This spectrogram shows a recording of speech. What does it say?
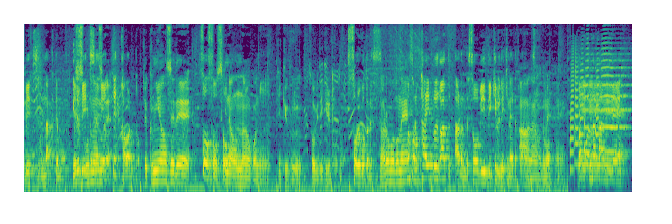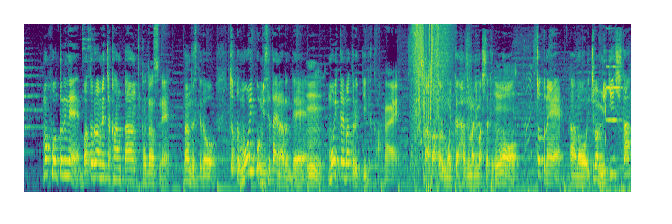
LBX じゃなくてもえすごくない LBX によって変わると。じゃあ組み合わせでそうそうそう。好きな女の子に結局装備できるってこと？そういうことです。なるほどね。まあ、そのタイプがあるんで装備できるできないとかあああるんですけどなるほどね、はいまあこんな感じで、まあ本当にねバトルはめっちゃ簡単。簡単ですねなんですけどちょっともう一個見せたいのあるんで、うもう一回バトルいっていいですか？はい。さあバトルもう一回始まりましたけども、ちょっとねあの一番右下？あ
